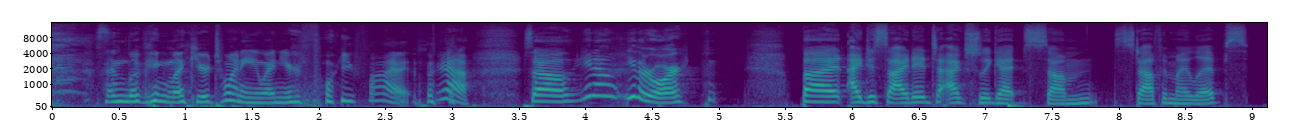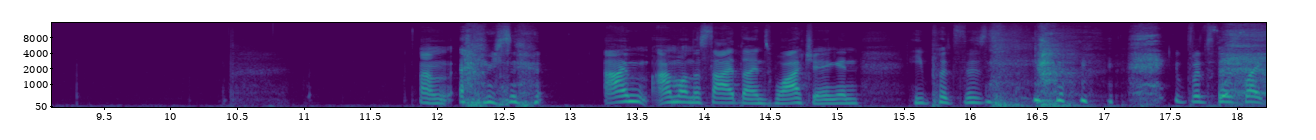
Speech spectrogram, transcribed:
and looking like you're 20 when you're 45. yeah. So you know, either or. But I decided to actually get some stuff in my lips. Um, I'm I'm on the sidelines watching, and he puts this. he puts this like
